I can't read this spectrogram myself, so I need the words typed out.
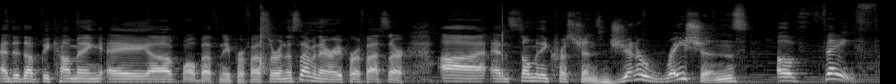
ended up becoming a, uh, well, Bethany professor and a seminary professor. Uh, and so many Christians. Generations of faith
